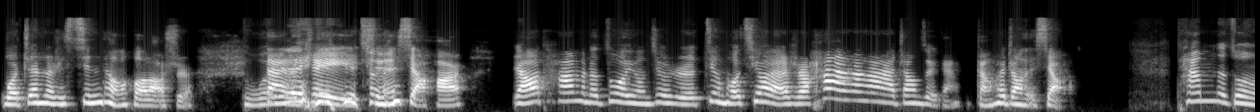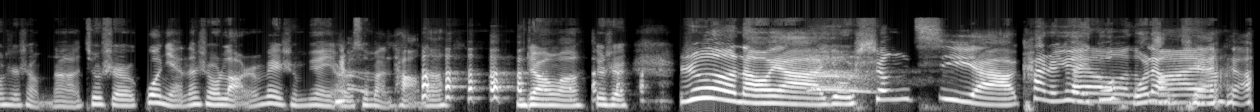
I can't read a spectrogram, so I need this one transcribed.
我真的是心疼何老师带的这一群小孩儿。然后他们的作用就是镜头切过来的时候，哈哈哈哈，张嘴赶赶快张嘴笑。他们的作用是什么呢？就是过年的时候，老人为什么愿意儿孙满堂呢？你知道吗？就是 热闹呀，有生气呀，看着愿意多活两天呀呀。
